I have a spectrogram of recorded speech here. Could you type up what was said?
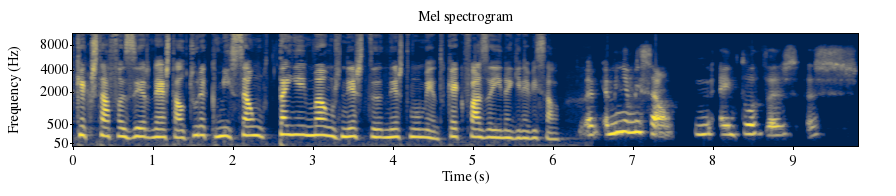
O que é que está a fazer nesta altura? Que missão tem em mãos neste, neste momento? O que é que faz aí na Guiné-Bissau? A, a minha missão em todas as,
